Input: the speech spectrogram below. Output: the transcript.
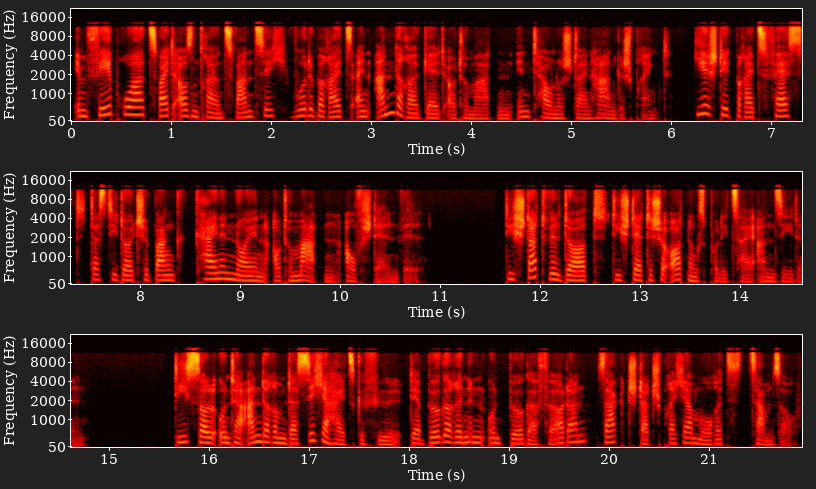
Im Februar 2023 wurde bereits ein anderer Geldautomaten in Taunusstein-Hahn gesprengt. Hier steht bereits fest, dass die Deutsche Bank keinen neuen Automaten aufstellen will. Die Stadt will dort die städtische Ordnungspolizei ansiedeln. Dies soll unter anderem das Sicherheitsgefühl der Bürgerinnen und Bürger fördern, sagt Stadtsprecher Moritz Zamsow.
